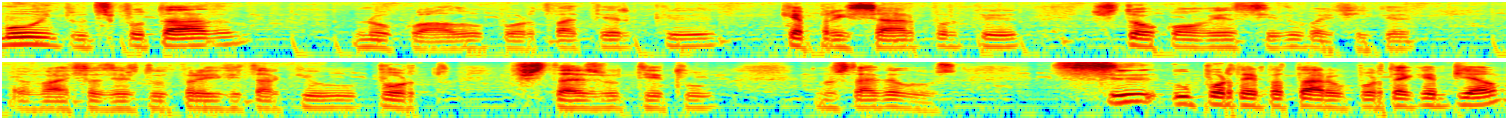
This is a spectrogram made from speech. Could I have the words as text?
muito disputado, no qual o Porto vai ter que caprichar, porque estou convencido o Benfica vai fazer tudo para evitar que o Porto festeje o título no Estádio da Luz. Se o Porto empatar, o Porto é campeão,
